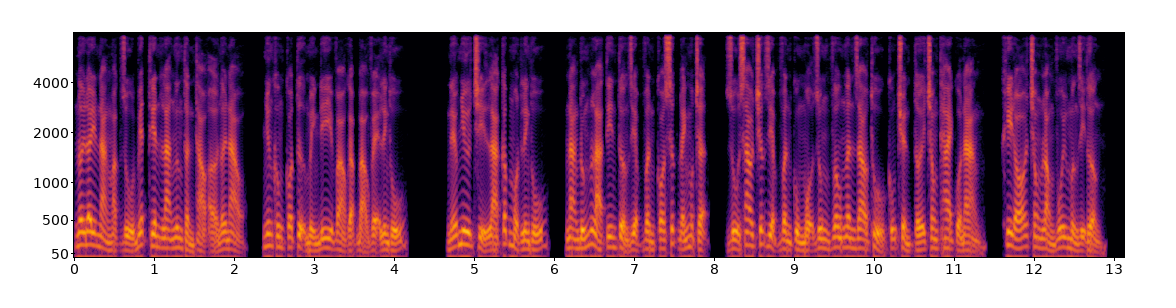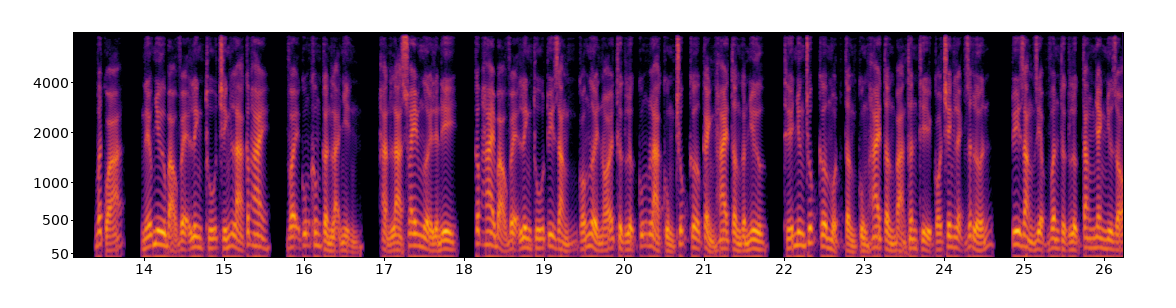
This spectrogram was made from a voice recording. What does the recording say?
nơi đây nàng mặc dù biết thiên la ngưng thần thảo ở nơi nào, nhưng không có tự mình đi vào gặp bảo vệ linh thú. Nếu như chỉ là cấp một linh thú, nàng đúng là tin tưởng diệp vân có sức đánh một trận, dù sao trước diệp vân cùng mộ dung vô ngân giao thủ cũng chuyển tới trong thai của nàng, khi đó trong lòng vui mừng dị thường. Bất quá, nếu như bảo vệ linh thú chính là cấp hai, vậy cũng không cần lại nhìn, hẳn là xoay người liền đi, cấp hai bảo vệ linh thú tuy rằng có người nói thực lực cũng là cùng trúc cơ cảnh hai tầng gần như, thế nhưng trúc cơ một tầng cùng hai tầng bản thân thì có t r ê n lệch rất lớn, tuy rằng diệp vân thực lực tăng nhanh như gió,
